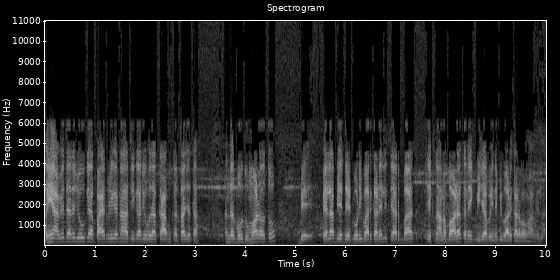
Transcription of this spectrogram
અહીંયા આવ્યા ત્યારે જોયું કે આ ફાયર બ્રિગેડના અધિકારીઓ બધા કામ કરતા જ હતા. અંદર બહુ ધુમાડો હતો. બે પહેલા બે ડેડ બોડી બહાર કાઢેલી ત્યારબાદ એક નાનો બાળક અને એક બીજા ભાઈને બી બહાર કાઢવામાં આવેલા.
